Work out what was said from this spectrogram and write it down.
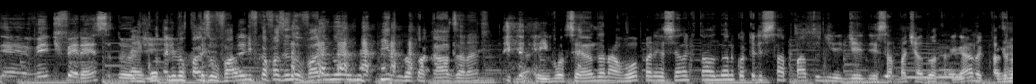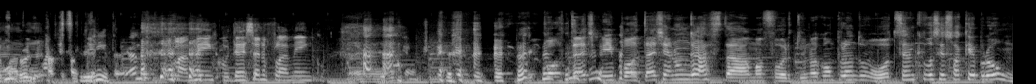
é, vê diferença do. É, de- enquanto ele não faz o vale, ele fica fazendo o vale no, no piso da tua casa, né? E você anda na rua parecendo que tá andando com aquele sapato de, de, de sapateador, tá ligado? Fazendo barulho, tá sapatinho, tá ligado? Flamenco, dançando flamenco. O importante, o importante é não gastar uma fortuna comprando um outro, sendo que você só quebrou um.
